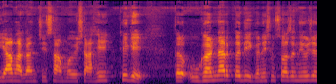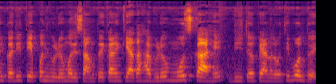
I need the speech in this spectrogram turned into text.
या भागांची समावेश आहे. ठीक आहे? तर उघडणार कधी? गणेश उत्सवाचं नियोजन कधी? ते पण व्हिडिओमध्ये सांगतोय कारण की आता हा व्हिडिओ मोजका आहे. डिजिटल पॅनलवरती बोलतोय.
